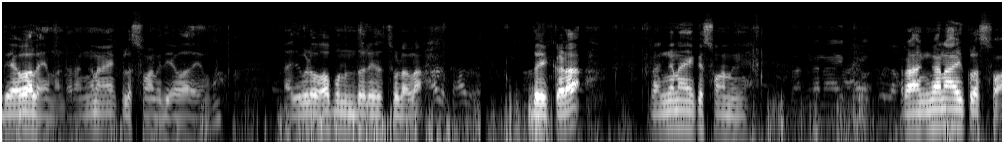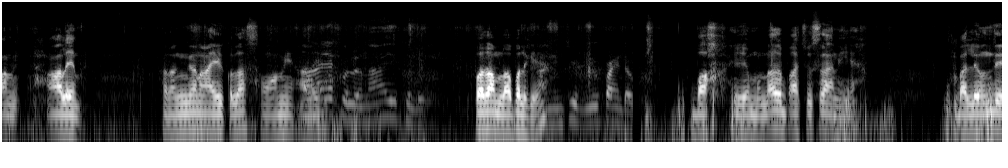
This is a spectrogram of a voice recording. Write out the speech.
దేవాలయం అంట రంగనాయకుల స్వామి దేవాలయం అది కూడా ఓపెన్ ఉందో లేదో చూడాలా. ఇదో ఇక్కడ రంగనాయక స్వామి రంగనాయకుల రంగనాయకుల స్వామి ఆలయం. రంగనాయకుల స్వామి ఆలయం. పోదాం లోపలికి. బా ఏముండదు బాగా చూసాని భలే ఉంది.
